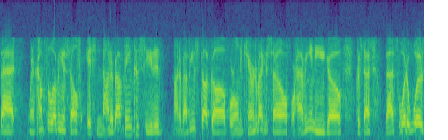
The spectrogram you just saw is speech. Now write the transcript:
that when it comes to loving yourself, it's not about being conceited, not about being stuck up, or only caring about yourself, or having an ego, because that's that's what it was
